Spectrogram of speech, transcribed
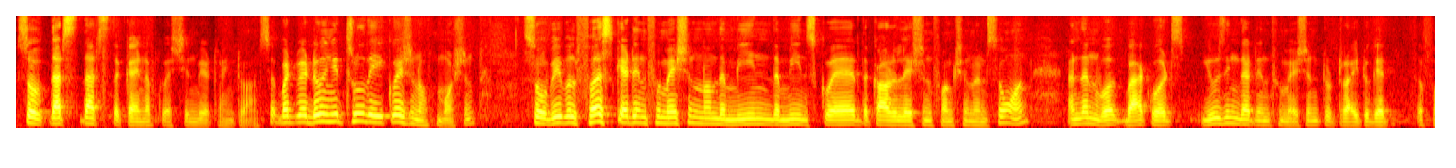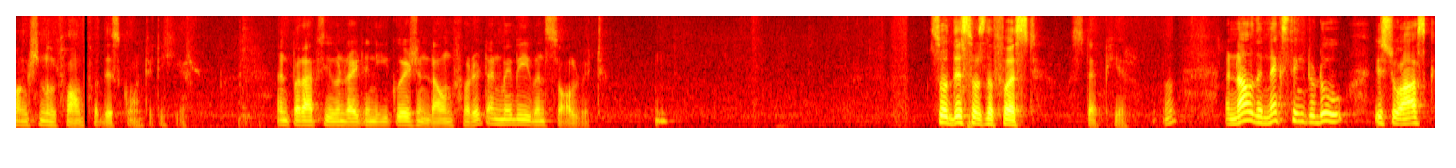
so, that is that is the kind of question we are trying to answer, but we are doing it through the equation of motion. So, we will first get information on the mean, the mean square, the correlation function and so on and then work backwards using that information to try to get the functional form for this quantity here and perhaps even write an equation down for it and maybe even solve it. Hmm. So, this was the first step here. And now the next thing to do is to ask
